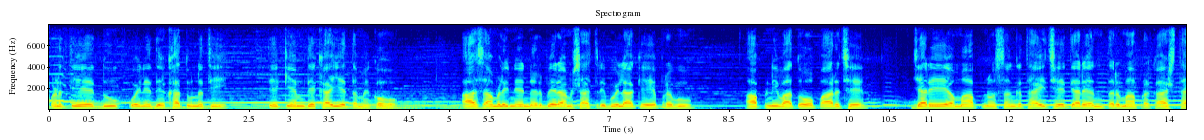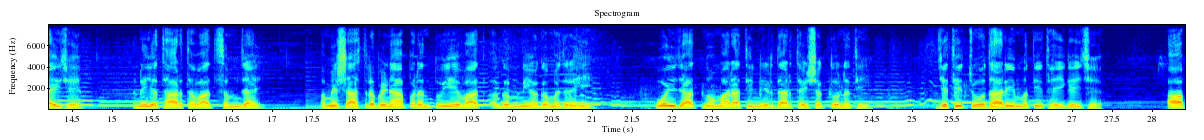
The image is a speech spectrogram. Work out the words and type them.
પણ તે દુઃખ કોઈને દેખાતું નથી. તે કેમ દેખાય એ તમે કહો. આ સાંભળીને નરભેરામ શાસ્ત્રી બોલ્યા કે, હે પ્રભુ, આપની વાતો અપાર છે. જ્યારે એ અમાપનો સંગ થાય છે, ત્યારે અંતરમાં પ્રકાશ થાય છે અને યથાર્થ વાત સમજાય. અમે શાસ્ત્ર ભણ્યા, પરંતુ એ વાત અગમની અગમ જ રહી. કોઈ જાતનો મારાથી નિર્ધાર થઈ શકતો નથી. જેથી ચોધારી મતી થઈ ગઈ છે. આપ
